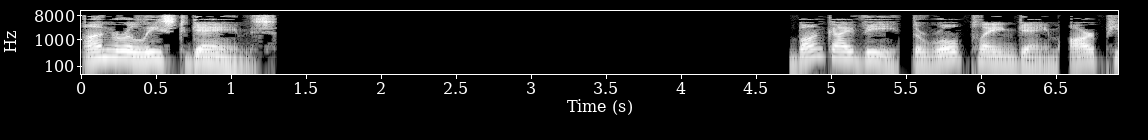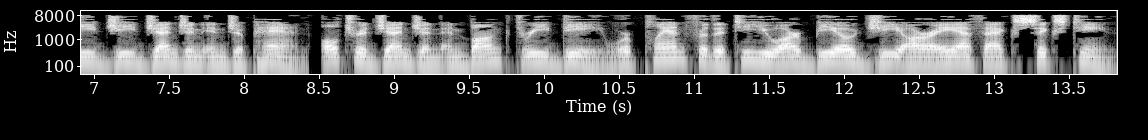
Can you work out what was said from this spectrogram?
Unreleased games Bonk IV, the role-playing game RPG Genjin in Japan, Ultra Genjin and Bonk 3D were planned for the TURBOGRAFX-16,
